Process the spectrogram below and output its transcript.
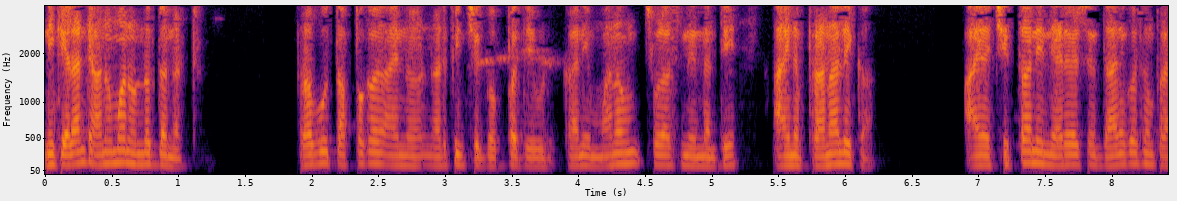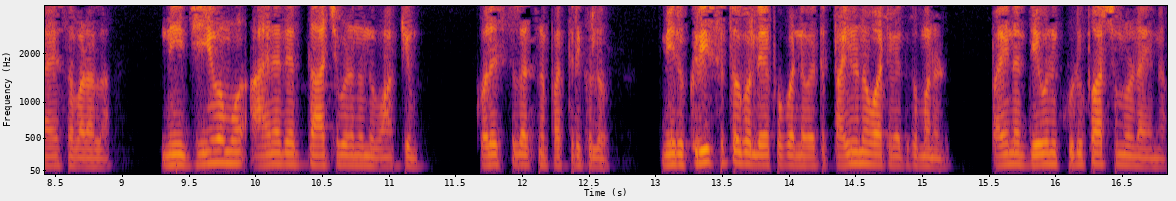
నీకు ఎలాంటి అనుమానం ఉండొద్దు అన్నట్టు ప్రభు తప్పక ఆయన నడిపించే గొప్ప దేవుడు. కానీ మనం చూడాల్సింది ఏంటంటే ఆయన ప్రణాళిక ఆయన చిత్తాన్ని నెరవేర్చిన దానికోసం ప్రయాసపడాలా? నీ జీవము ఆయన దగ్గర దాచిబడిన వాక్యం కొలెస్తులాసిన పత్రికలో మీరు క్రీస్తుతో లేపబడిన పైన వాటిని వెతకమన్నాడు. పైన దేవుని కుడిపార్శ్వం ఆయన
